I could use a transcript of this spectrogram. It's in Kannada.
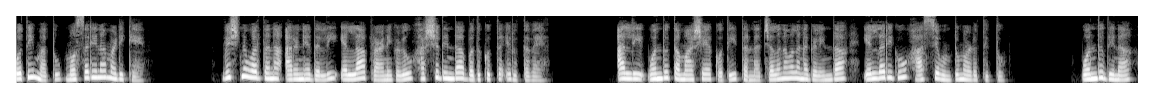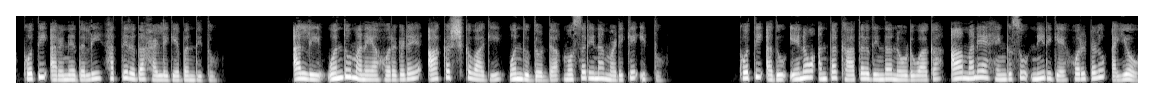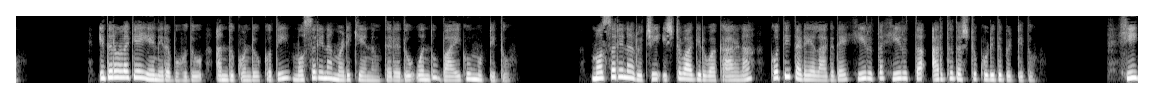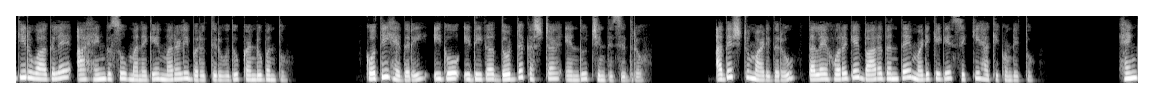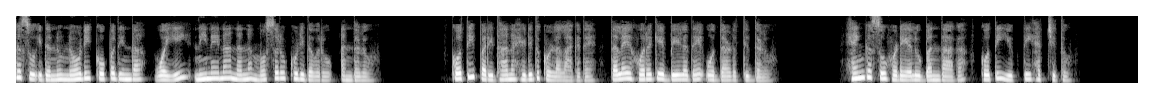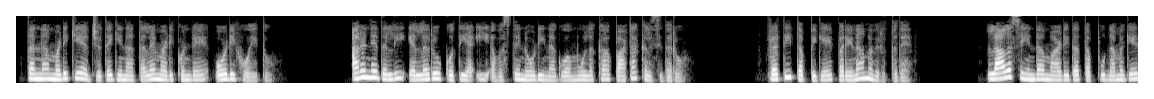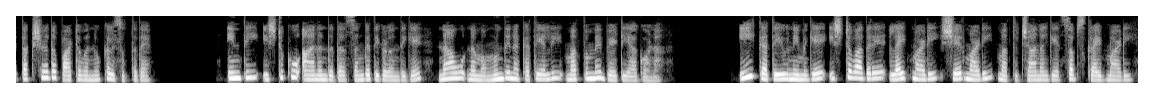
ಕೊತಿ ಮತ್ತು ಮೊಸರಿನ ಮಡಿಕೆ. ವಿಷ್ಣುವರ್ಧನ ಅರಣ್ಯದಲ್ಲಿ ಎಲ್ಲಾ ಪ್ರಾಣಿಗಳು ಹರ್ಷದಿಂದ ಬದುಕುತ್ತಾ ಇರುತ್ತವೆ. ಅಲ್ಲಿ ಒಂದು ತಮಾಷೆಯ ಕೊತಿ ತನ್ನ ಚಲನವಲನಗಳಿಂದ ಎಲ್ಲರಿಗೂ ಹಾಸ್ಯ ಉಂಟು ಮಾಡುತ್ತಿತ್ತು. ಒಂದು ದಿನ ಕೊತಿ ಅರಣ್ಯದಲ್ಲಿ ಹತ್ತಿರದ ಹಳ್ಳಿಗೆ ಬಂದಿತು. ಅಲ್ಲಿ ಒಂದು ಮನೆಯ ಹೊರಗಡೆ ಆಕರ್ಷಕವಾಗಿ ಒಂದು ದೊಡ್ಡ ಮೊಸರಿನ ಮಡಿಕೆ ಇತ್ತು. ಕೊತಿ ಅದು ಏನೋ ಅಂತ ಕಾತರದಿಂದ ನೋಡುವಾಗ ಆ ಮನೆಯ ಹೆಂಗಸು ನೀರಿಗೆ ಹೊರಟಳು, ಅಯ್ಯೋ! ಇದರೊಳಗೆ ಏನಿರಬಹುದು ಅಂದುಕೊಂಡು ಕೊತಿ ಮೊಸರಿನ ಮಡಿಕೆಯನ್ನು ತೆರೆದು ಒಂದು ಬಾಯಿಗೂ ಮುಟ್ಟಿತು. ಮೊಸರಿನ ರುಚಿ ಇಷ್ಟವಾಗಿರುವ ಕಾರಣ ಕೊತಿ ತಡೆಯಲಾಗದೆ ಹೀರುತ್ತ ಹೀರುತ್ತ ಅರ್ಧದಷ್ಟು ಕುಡಿದು ಬಿಟ್ಟಿತು. ಹೀಗಿರುವಾಗಲೇ ಆ ಹೆಂಗಸು ಮನೆಗೆ ಮರಳಿ ಬರುತ್ತಿರುವುದು ಕಂಡುಬಂತು. ಕೊತಿ ಹೆದರಿ, ಇಗೋ, ಇದೀಗ ದೊಡ್ಡ ಕಷ್ಟ ಎಂದು ಚಿಂತಿಸಿದ್ರು. ಅದೆಷ್ಟು ಮಾಡಿದರೂ ತಲೆ ಹೊರಗೆ ಬಾರದಂತೆ ಮಡಿಕೆಗೆ ಸಿಕ್ಕಿ ಹಾಕಿಕೊಂಡಿತ್ತು ಹೆಂಗಸು ಇದನ್ನು ನೋಡಿ ಕೋಪದಿಂದ, ಒಯ್ಯಿ, ನೀನೇನಾ ನನ್ನ ಮೊಸರು ಕುಡಿದವರು? ಅಂದಳು. ಕೋತಿ ಪರಿಧಾನ ಹಿಡಿದುಕೊಳ್ಳಲಾಗದೆ ತಲೆ ಹೊರಗೆ ಬೀಳದೆ ಒದ್ದಾಡುತ್ತಿದ್ದಳು. ಹೆಂಗಸು ಹೊಡೆಯಲು ಬಂದಾಗ ಕೋತಿ ಯುಕ್ತಿ ಹಚ್ಚಿತು. ತನ್ನ ಮಡಿಕೆಯ ಜೊತೆಗಿನ ತಲೆ ಮಾಡಿಕೊಂಡೇ ಓಡಿಹೋಯಿತು. ಅರಣ್ಯದಲ್ಲಿ ಎಲ್ಲರೂ ಕೋತಿಯ ಈ ಅವಸ್ಥೆ ನೋಡಿ ನಗುವ ಮೂಲಕ ಪಾಠ ಕಲಿಸಿದರು. ಪ್ರತಿ ತಪ್ಪಿಗೆ ಪರಿಣಾಮವಿರುತ್ತದೆ. ಲಾಲಸೆಯಿಂದ ಮಾಡಿದ ತಪ್ಪು ನಮಗೆ ತಕ್ಷಣದ ಪಾಠವನ್ನು ಕಲಿಸುತ್ತದೆ. ಇಂತಿ ಇಷ್ಟಕ್ಕೂ ಆನಂದದ ಸಂಗತಿಗಳೊಂದಿಗೆ ನಾವು ನಮ್ಮ ಮುಂದಿನ ಕಥೆಯಲ್ಲಿ ಮತ್ತೊಮ್ಮೆ ಭೇಟಿಯಾಗೋಣ. ಈ ಕಥೆಯು ನಿಮಗೆ ಇಷ್ಟವಾದರೆ ಲೈಕ್ ಮಾಡಿ, ಶೇರ್ ಮಾಡಿ ಮತ್ತು ಚಾನಲ್ಗೆ ಸಬ್ಸ್ಕ್ರೈಬ್ ಮಾಡಿ.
